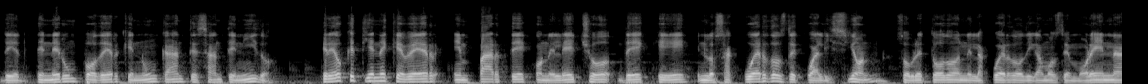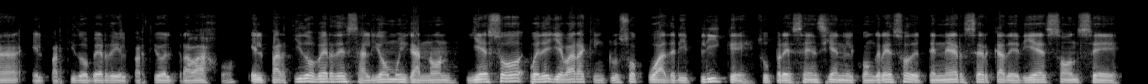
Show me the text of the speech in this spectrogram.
de tener un poder que nunca antes han tenido. Creo que tiene que ver en parte con el hecho de que en los acuerdos de coalición, sobre todo en el acuerdo, digamos, de Morena, el Partido Verde y el Partido del Trabajo, el Partido Verde salió muy ganón y eso puede llevar a que incluso cuadriplique su presencia en el Congreso de tener cerca de 10, 11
